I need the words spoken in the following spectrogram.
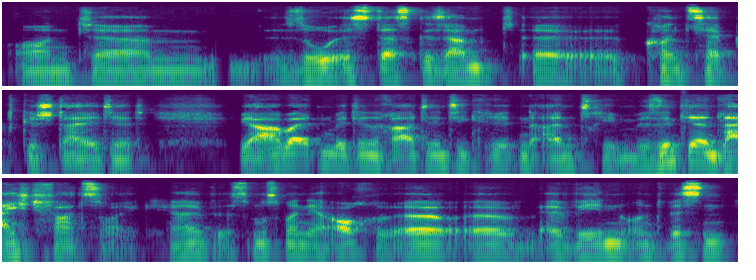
Und ähm, so ist das Gesamtkonzept äh, gestaltet. Wir arbeiten mit den radintegrierten Antrieben. Wir sind ja ein Leichtfahrzeug. Ja? Das muss man ja auch äh, äh, erwähnen und wissen,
